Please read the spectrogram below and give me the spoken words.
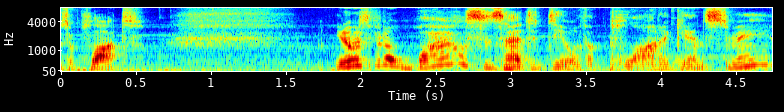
There's a plot. You know, it's been a while since I had to deal with a plot against me.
